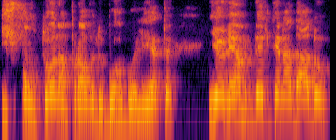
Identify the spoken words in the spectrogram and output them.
despontou na prova do borboleta. E eu lembro dele ter nadado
